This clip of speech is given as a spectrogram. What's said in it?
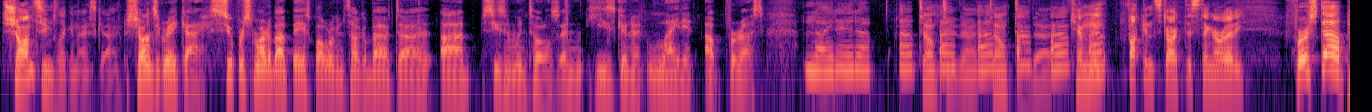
Sean seems like a nice guy. Sean's a great guy, super smart about baseball. We're going to talk about uh, uh, season win totals, and he's going to light it up for us. Light it up, up. Don't do that. up, Don't do that. Can we fucking start this thing already? First up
